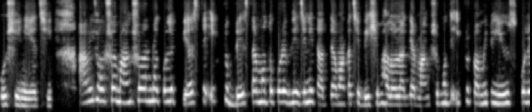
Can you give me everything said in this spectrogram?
কষিয়ে নিয়েছি। আমি সবসময় মাংস রান্না করলে পেঁয়াজটা একটু ব্রেস্তার মতো করে ভেজে নিই, তাতে আমার কাছে বেশি ভালো লাগে। আর মাংসের মধ্যে একটু টমেটো ইউজ করলে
